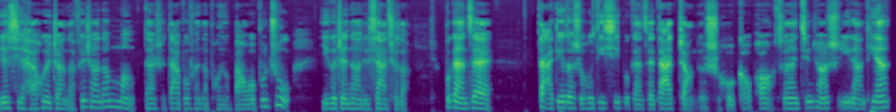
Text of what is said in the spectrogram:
也许还会涨得非常的猛，但是大部分的朋友把握不住，一个震荡就下去了，不敢在大跌的时候低吸，不敢在大涨的时候高抛。虽然经常是一两天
